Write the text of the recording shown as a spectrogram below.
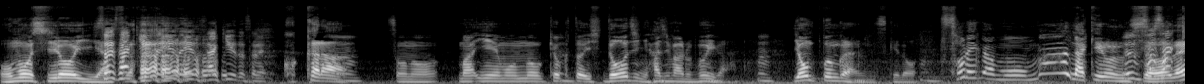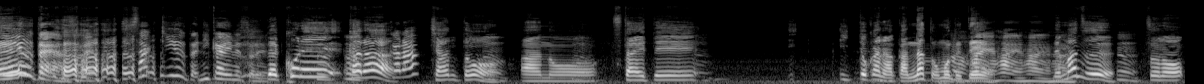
面白いやつ。それさっき言うた、言うた、言うた、さっき言うた、それ。こっから、うん。そのまあ伊右衛門の曲と同時に始まる V が。うん4分ぐらいあるんですけど、それがもうまあ泣けるんですそれさっきよね言うたやん、それ。さっき言うた、2回目、それ。だからこれからら？ちゃんと、うん。あのー伝えていっとかなあかんなと思ってて。でまず、うん。その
